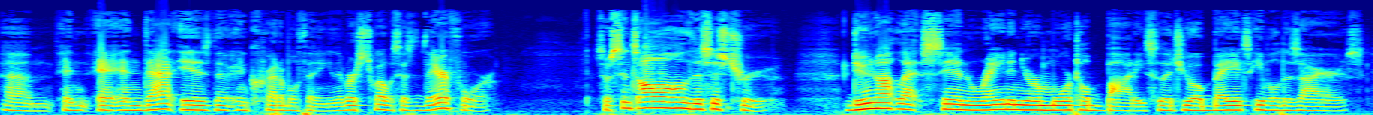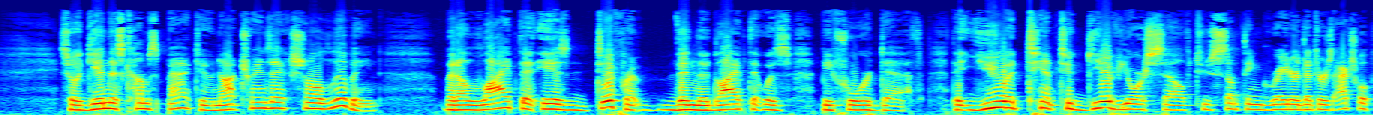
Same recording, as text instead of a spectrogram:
Um, and, and that is the incredible thing. In the verse 12, it says, Therefore, so since all this is true, do not let sin reign in your mortal body so that you obey its evil desires. So again, this comes back to not transactional living, but a life that is different than the life that was before death. That you attempt to give yourself to something greater, that there's actual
